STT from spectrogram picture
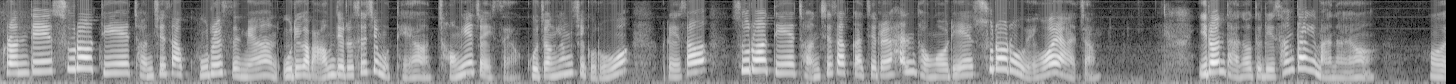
그런데 수러 뒤에 전치사 구를 쓰면 우리가 마음대로 쓰지 못해요. 정해져 있어요. 고정 형식으로. 그래서 수러 뒤에 전치사까지를 한 덩어리에 수러로 외워야 하죠. 이런 단어들이 상당히 많아요. 어,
